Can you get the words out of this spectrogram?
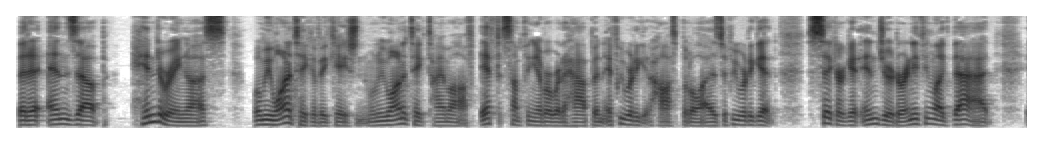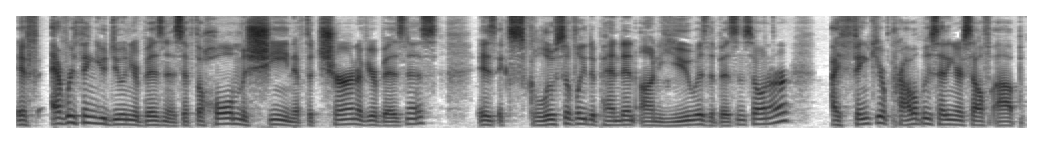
that it ends up hindering us when we want to take a vacation, when we want to take time off, if something ever were to happen, if we were to get hospitalized, if we were to get sick or get injured or anything like that, if everything you do in your business, if the whole machine, if the churn of your business is exclusively dependent on you as the business owner, I think you're probably setting yourself up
